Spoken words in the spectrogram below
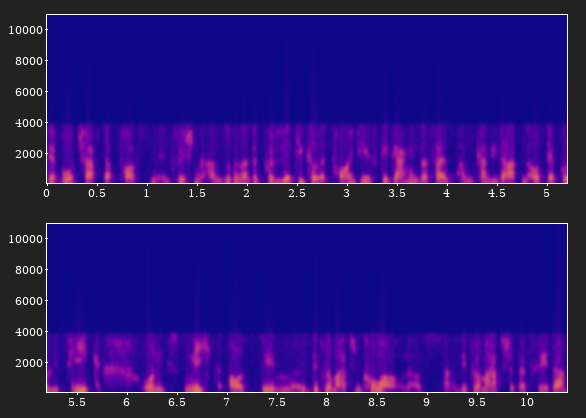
der Botschafterposten inzwischen an sogenannte Political Appointees gegangen, das heißt an Kandidaten aus der Politik und nicht aus dem diplomatischen Korps oder aus, an diplomatische Vertreter.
